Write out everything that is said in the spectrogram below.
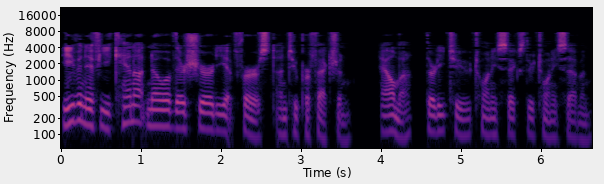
even if ye cannot know of their surety at first unto perfection. Alma 32:26-27.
